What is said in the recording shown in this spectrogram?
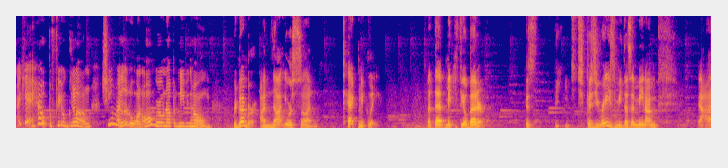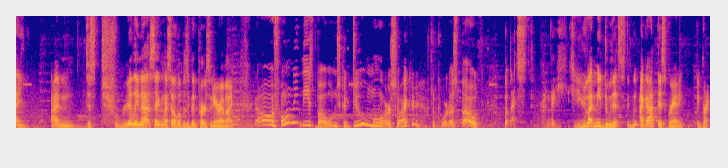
I can't help but feel glum seeing my little one all grown up and leaving home. Remember, I'm not your son. Technically. Let that make you feel better. Because you raised me doesn't mean I'm... I... I'm just really not setting myself up as a good person here, am I? Oh, if only these bones could do more so I could support us both. But that's... You let me do this. I got this, Granny. Gran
